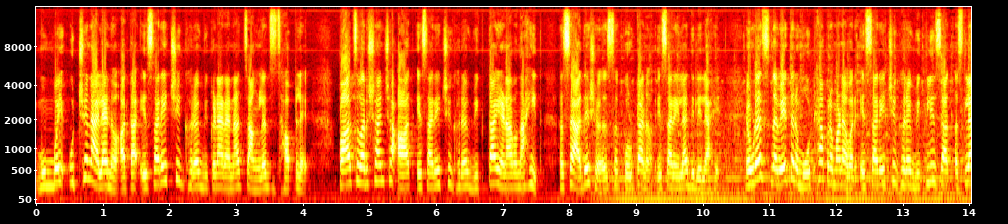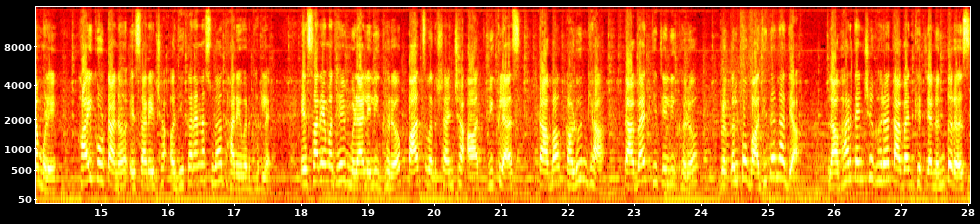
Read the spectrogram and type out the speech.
मुंबई उच्च न्यायालयानं आता एसआरएची घरं विकणाऱ्यांना चांगलंच झापलंय. पाच वर्षांच्या आत एसआरएची घरं विकता येणार नाहीत असे असं कोर्टानं एसआरएला दिलेले आहेत. एवढंच नव्हे तर मोठ्या प्रमाणावर एसआरएची घरं विकली जात असल्यामुळे हायकोर्टानं एसआरएच्या अधिकाऱ्यांना सुद्धा धारेवर धरलंय. एसआरएमध्ये मिळालेली घरं पाच वर्षांच्या आत विकल्यास ताबा काढून घ्या ताब्यात घेतलेली घरं प्रकल्प बाधितांना द्या लाभार्थ्यांची घरं ताब्यात घेतल्यानंतरच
